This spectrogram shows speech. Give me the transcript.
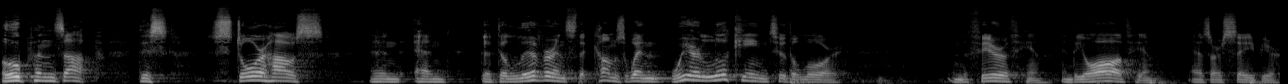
opens up this storehouse and, and the deliverance that comes when we're looking to the Lord in the fear of Him, in the awe of Him as our Savior.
